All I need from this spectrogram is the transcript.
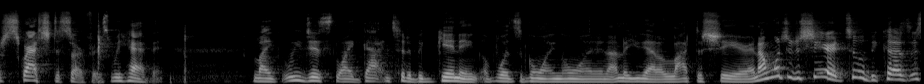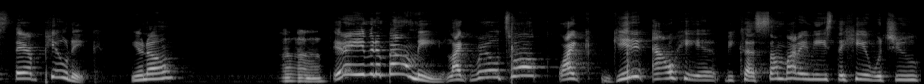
scratched the surface. We haven't. Like we just like gotten to the beginning of what's going on, and I know you got a lot to share, and I want you to share it too because it's therapeutic. You know. hmm It ain't even about me. Like real talk, like get it out here because somebody needs to hear what you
